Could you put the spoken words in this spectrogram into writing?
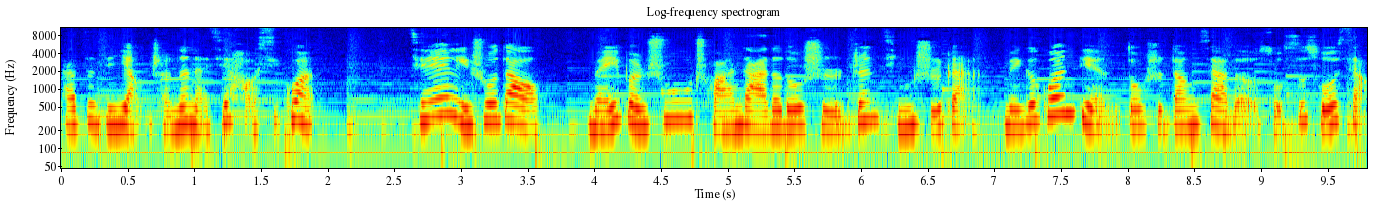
他自己养成的哪些好习惯。前言里说到，每一本书传达的都是真情实感，每个观点都是当下的所思所想。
